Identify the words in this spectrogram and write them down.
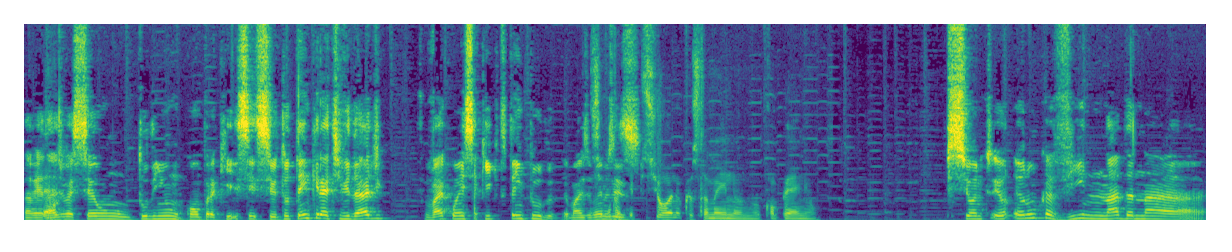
Na verdade, vai ser um tudo em um. Compra aqui. Se, se tu tem criatividade, vai com esse aqui que tu tem tudo. É mais ou menos isso. ter psionicos também no, no Companion. Psionicos. Eu, eu nunca vi nada na.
